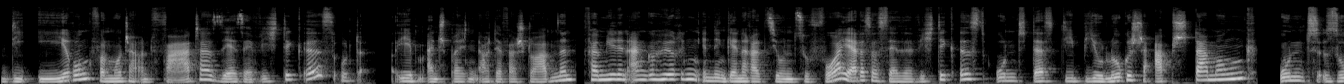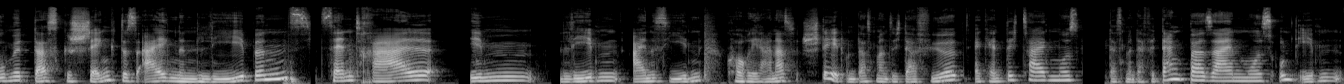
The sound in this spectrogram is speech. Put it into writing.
die Ehrung von Mutter und Vater sehr, sehr wichtig ist und eben entsprechend auch der verstorbenen Familienangehörigen in den Generationen zuvor, ja, dass das sehr, sehr wichtig ist und dass die biologische Abstammung und somit das Geschenk des eigenen Lebens zentral im Leben eines jeden Koreaners steht und dass man sich dafür erkenntlich zeigen muss, dass man dafür dankbar sein muss und eben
